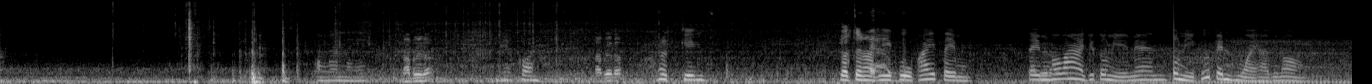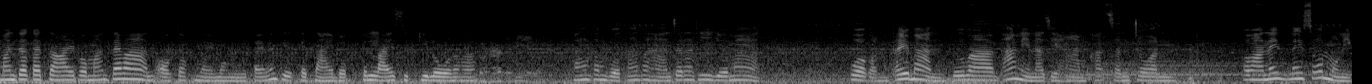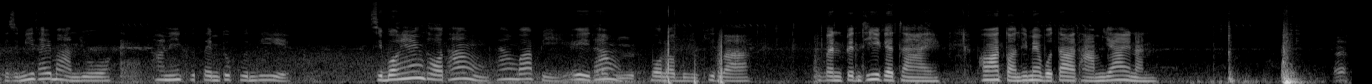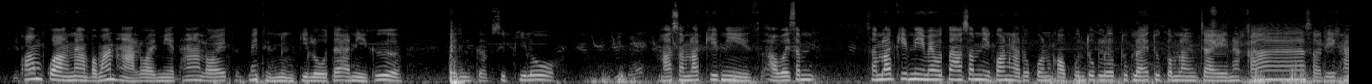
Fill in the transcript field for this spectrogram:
ประมาณไหนรับด้วยเนาะ ดี๋ยวก่อนรับด้วยเนาะรถเก่งรถเจ้าหน้าที่กู้ภัยเต็ม เต็มเพราะว่าอยู่ตรงนี้แม่นตรงนี้คือเป็นห่วยค่ะพี่น้อง มันจะกระจายประมาณแต่ว่าออกจากห่วยหมองนี้ไปมันจะกระจายแบบเป็นหลายสิบกิโลนะคะ ทั้งตำรวจทั้งทหารเจ้าหน้าที่เยอะมาก พวกก่อนไทยบ้านหรือว่าทางนี้นะสิห้ามขัดสัญจรเพราะว่าในในโซนหมองนี้ก็สิมีไทยบ้านอยู่ทางนี้คือเต็มทุกพื้นที่สิบ่แห้งทอทั้งทั้งบ้าปี เอ้ยทั้งบรบือคิดว่า มันเป็นที่กระจาย เพราะว่าตอนที่แม่โบตาถามย่ายนั้น ความกว้างน้ำประมาณหาร้อยเมตรห้าร้อยไม่ถึงหนึ่งกิโล แต่อันนี้คือเป็นเกือบสิบ10กิโลเอาสำหรับคลิปนี้ เอาไว้สำสำหรับคลิปนี้แมวตาซ้ำนี้ก่อนค่ะทุกคนขอบคุณทุกเลิฟทุกไลค์ทุกกำลังใจนะคะ สวัสดีค่ะ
